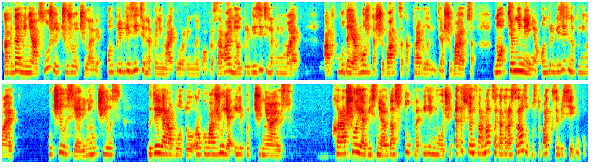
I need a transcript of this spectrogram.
Когда меня слушает чужой человек, он приблизительно понимает уровень моего образования, он приблизительно понимает, откуда я, может ошибаться, как правило, люди ошибаются. Но, тем не менее, он приблизительно понимает, училась я или не училась, где я работаю, руковожу я или подчиняюсь, хорошо я объясняю, доступно или не очень. Это все информация, которая сразу поступает к собеседнику.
